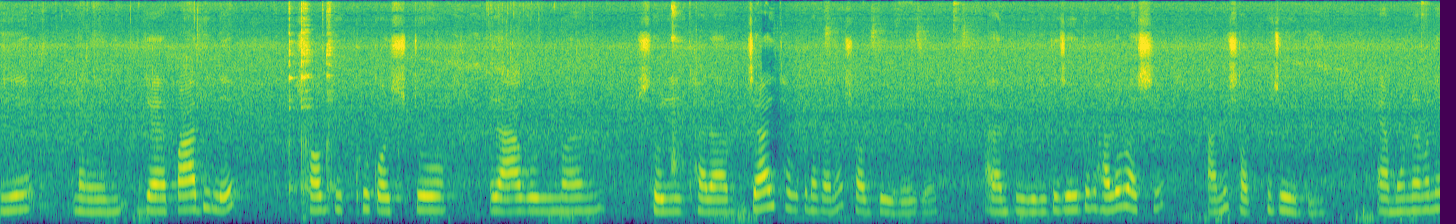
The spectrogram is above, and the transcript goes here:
দিয়ে মানে পা দিলে সব দুঃখ, কষ্ট, রাগ, অভিমান, শরীর খারাপ, যাই থাকুক না কেন সব দূর হয়ে যায়। আর আমি পুজো দিতে যেহেতু ভালোবাসি, আমি সব পুজোই দিই। এমন মানে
